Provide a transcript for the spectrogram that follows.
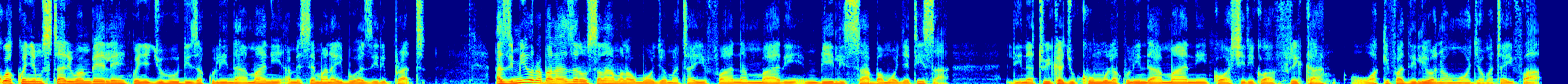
kuwa kwenye mstari wa mbele kwenye juhudi za kulinda amani, amesema naibu waziri Pratt. Azimio la Baraza la Usalama la Umoja wa Mataifa nambari 2719 linatwika jukumu la kulinda amani kwa washirika wa Afrika wakifadhiliwa na Umoja wa Mataifa.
